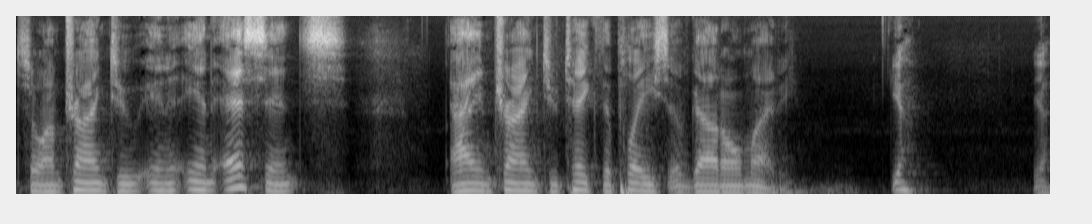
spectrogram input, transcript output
So I'm trying to in in essence I am trying to take the place of God Almighty. Yeah. Yeah.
